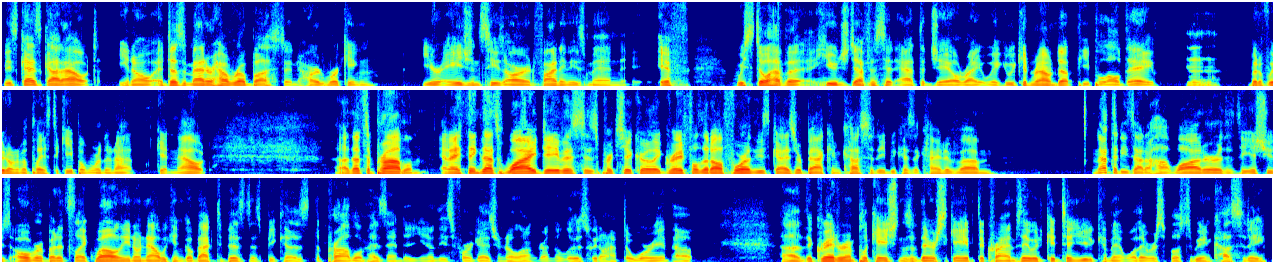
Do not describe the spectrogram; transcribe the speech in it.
These guys got out. You know, it doesn't matter how robust and hardworking your agencies are in finding these men if we still have a huge deficit at the jail, right? We, we can round up people all day, Mhm. But if we don't have a place to keep them where they're not getting out, uh, that's a problem. And I think that's why Davis is particularly grateful that all four of these guys are back in custody because it kind of, um, not that he's out of hot water or that the issue's over, but it's like, well, you know, now we can go back to business because the problem has ended. You know, these four guys are no longer on the loose. We don't have to worry about uh, the greater implications of their escape, the crimes they would continue to commit while they were supposed to be in custody.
